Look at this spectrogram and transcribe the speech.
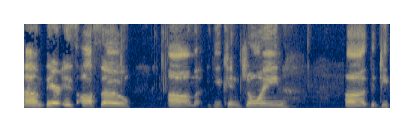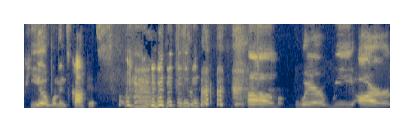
Um, there is also um, you can join uh, the DPO Women's Caucus, um, where we are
